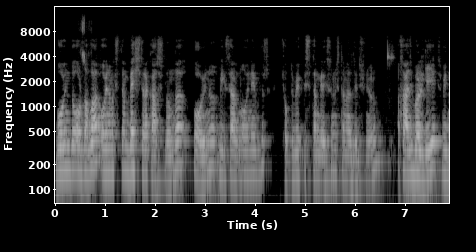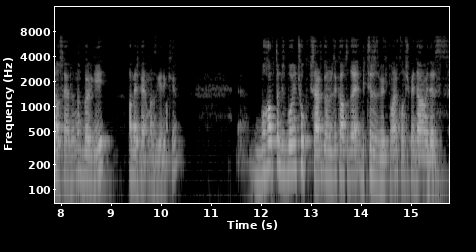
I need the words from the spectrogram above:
Bu oyun da orada var. Oynamak isteyen 5 lira karşılığında bu oyunu bilgisayardan oynayabilir. Çok da büyük bir sistem gereksinim istemez diye düşünüyorum. Sadece bölgeyi, Windows ayarlarından bölgeyi Amerika yapmanız gerekiyor. Bu hafta biz bu oyunu çok yükseldik. Önümüzdeki hafta da bitiririz büyük ihtimalle. Konuşmaya devam ederiz.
